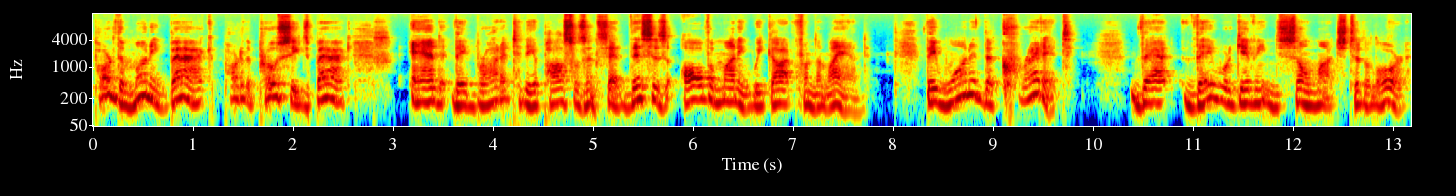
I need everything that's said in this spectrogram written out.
part of the money back, part of the proceeds back, and they brought it to the apostles and said, This is all the money we got from the land. They wanted the credit that they were giving so much to the Lord.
